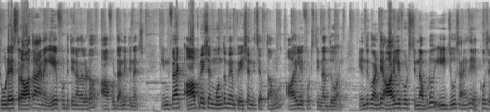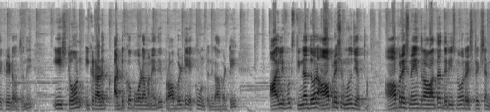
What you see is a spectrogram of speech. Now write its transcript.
టూ డేస్ తర్వాత ఆయన ఏ ఫుడ్ తినగలడో ఆ ఫుడ్ అన్ని తినచ్చు. ఇన్ఫ్యాక్ట్ ఆపరేషన్ ముందు మేము పేషెంట్కి చెప్తాము ఆయిలీ ఫుడ్స్ తినద్దు అని. ఎందుకంటే ఆయిలీ ఫుడ్స్ తిన్నప్పుడు ఈ జ్యూస్ అనేది ఎక్కువ సెక్రెట్ అవుతుంది. ఈ స్టోన్ ఇక్కడ అడు అడ్డుకోపోవడం అనేది ప్రాబిలిటీ ఎక్కువ ఉంటుంది కాబట్టి ఆయిలీ ఫుడ్స్ తినద్దు అని ఆపరేషన్ ముందు చెప్తాం. ఆపరేషన్ అయిన తర్వాత there is no restriction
